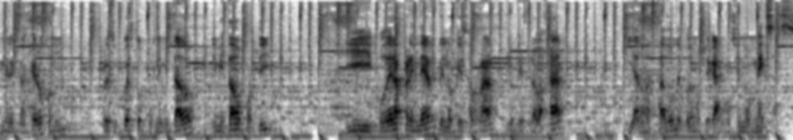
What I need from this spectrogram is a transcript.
en el extranjero con un presupuesto pues limitado, limitado por ti y poder aprender de lo que es ahorrar, lo que es trabajar y hasta dónde podemos llegar, ¿no? Siendo mexas.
